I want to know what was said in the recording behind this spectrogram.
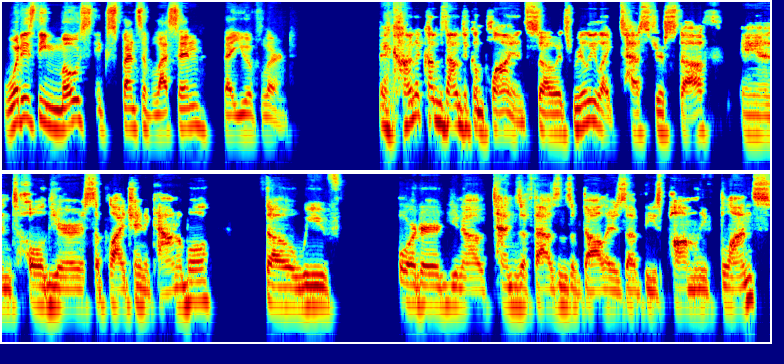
What is the most expensive lesson that you have learned? It kind of comes down to compliance. So it's really like test your stuff and hold your supply chain accountable. So we've ordered, you know, tens of thousands of dollars of these palm leaf blunts.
